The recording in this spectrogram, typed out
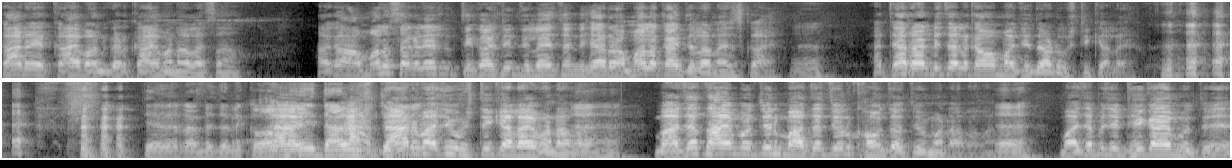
का रे काय भानगड काय म्हणाला सांग अगं आम्हाला सगळ्यांनी तिघांनी दिलायचं आणि ह्या रामाला काय दिला नाहीस काय? त्या रांडीच्यानं कावा माझी दाढ उष्टी केलाय. त्या रांडाच्याने दाढ माझी उष्टी केलाय म्हणाला. माझ्याच आहे म्हणतोय आणि माझंच येऊन खाऊन जातोय म्हणाला हं. माझ्यापाशी ठीक आहे म्हणतोय.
